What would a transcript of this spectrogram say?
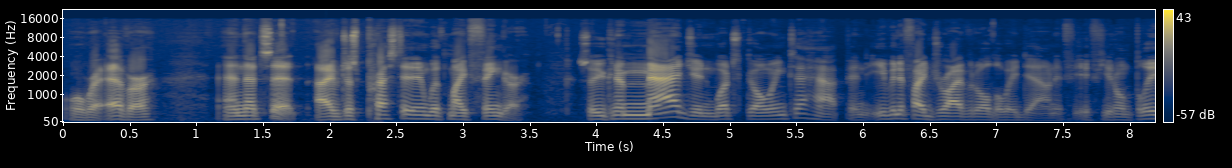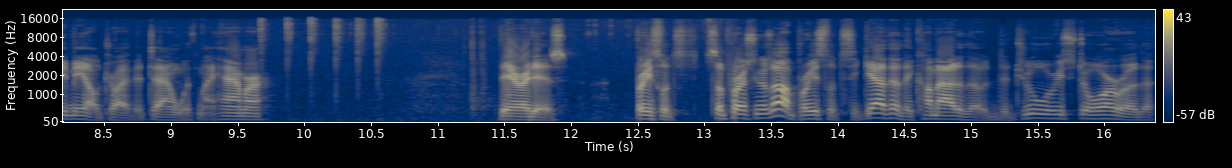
or wherever, and that's it. I've just pressed it in with my finger. So you can imagine what's going to happen, even if I drive it all the way down. If, if you don't believe me, I'll drive it down with my hammer. There it is. Bracelets. So the person goes, oh, bracelets together. They come out of the, the jewelry store or the,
